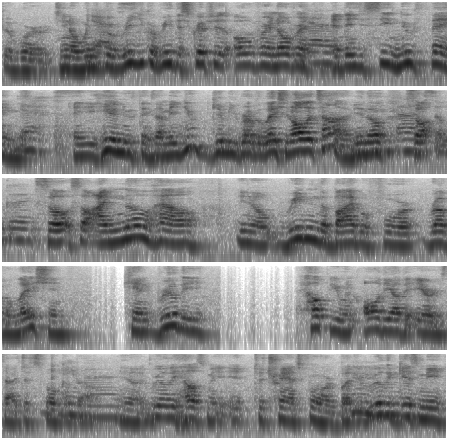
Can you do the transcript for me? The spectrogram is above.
the words. You know, when you can read, you can read the scriptures over and over, and then you see new things. Yes. and you hear new things. I mean, you give me revelation all the time, you know. God So is so good. so so I know how, you know, reading the Bible for revelation can really help you in all the other areas that I just spoke about. You know, it really helps me it, to transform, but it really Mhm. gives me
